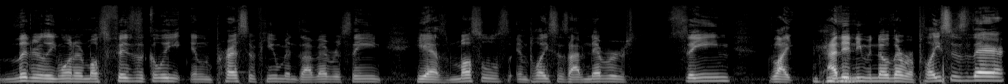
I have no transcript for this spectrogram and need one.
literally one of the most physically impressive humans I've ever seen. He has muscles in places I've never seen. Like I didn't even know there were places there.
